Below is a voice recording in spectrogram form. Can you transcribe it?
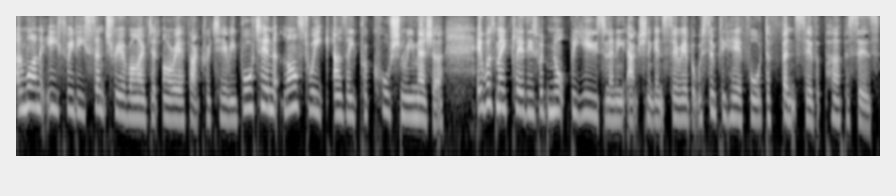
and one E3D Sentry arrived at RAF Akrotiri, brought in last week as a precautionary measure. It was made clear these would not be used in any action against Syria, but were simply here for defensive purposes.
